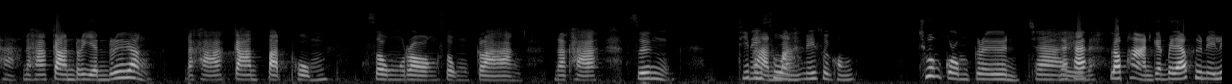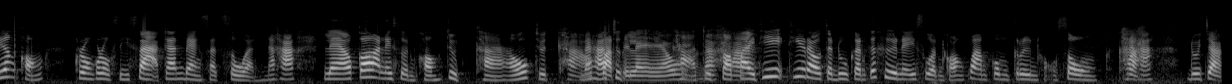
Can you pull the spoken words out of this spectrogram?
ค่ะำนะคะการเรียนเรื่องนะคะ การตัดผมทรงรองทรงกลางนะคะ ซึ่ง ที่ในผ่านส่วมานในส่วนของช่วงกลมกลืนใช่นะคะเราผ่านกันไปแล้วคือในเรื่องของโครงกระโหลกศีรษะการแบ่งสัดส่วนนะคะ แล้วก็ในส่วนของจุดขาวจุดขาวนะคะตัดจุดไปแล้วค่ะจุดนะคะต่อไปที่ที่เราจะดูกันก็คือในส่วนของความกลมกลืนของทรงค่ะนะคะดูจาก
